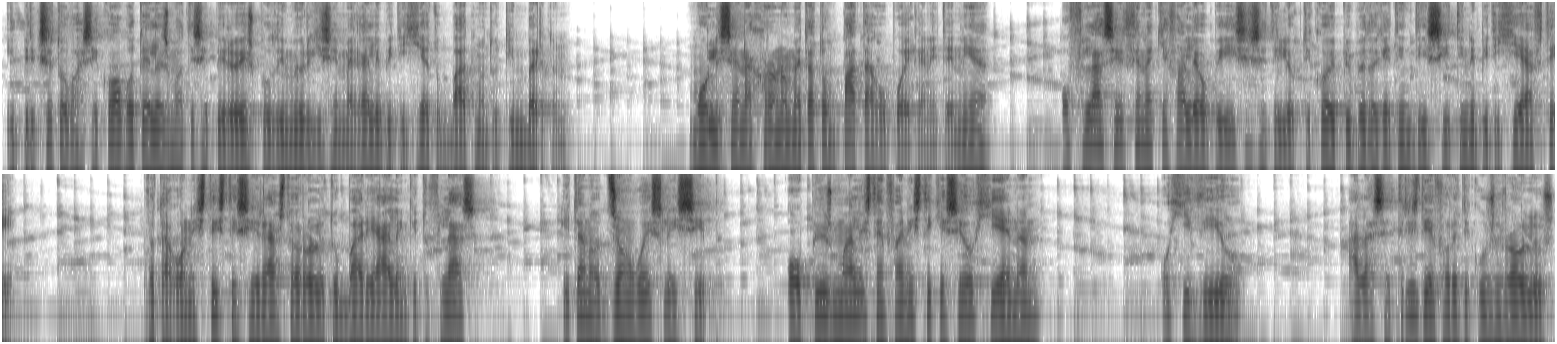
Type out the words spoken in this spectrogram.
υπήρξε το βασικό αποτέλεσμα της επιρροής που δημιούργησε η μεγάλη επιτυχία του Batman του Tim Burton. Μόλις ένα χρόνο μετά τον πάταγο που έκανε η ταινία, ο Flash ήρθε να κεφαλαιοποιήσει σε τηλεοπτικό επίπεδο για την DC την επιτυχία αυτή. Πρωταγωνιστής της σειράς στο ρόλο του Barry Allen και του Flash ήταν ο John Wesley Shipp, ο οποίος μάλιστα εμφανίστηκε σε όχι έναν, όχι δύο, αλλά σε τρεις διαφορετικούς ρόλους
